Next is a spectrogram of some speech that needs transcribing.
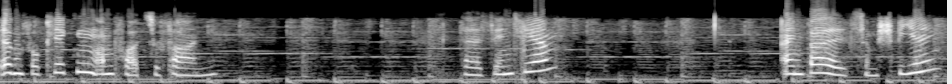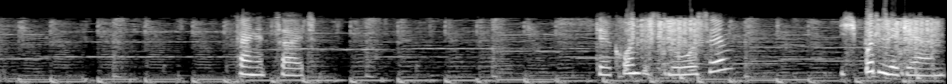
Irgendwo klicken, um fortzufahren. Da sind wir. Ein Ball zum Spielen. Keine Zeit. Der Grund ist lose. Ich buddle gern.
